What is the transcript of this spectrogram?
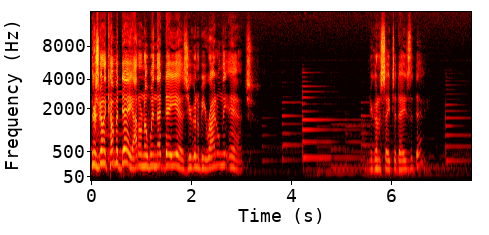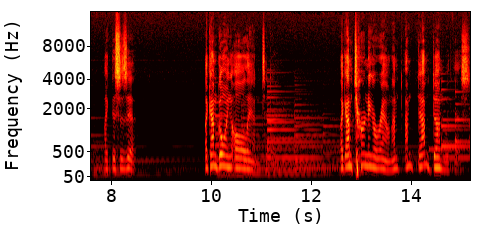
There's going to come a day, I don't know when that day is, you're going to be right on the edge. You're going to say, Today's the day. Like this is it. Like I'm going all in today. Like I'm turning around. I'm, I'm, I'm done with this.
